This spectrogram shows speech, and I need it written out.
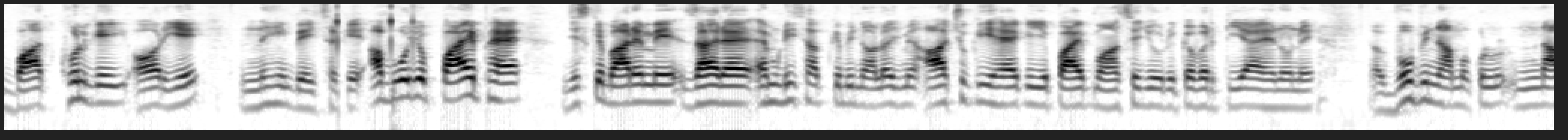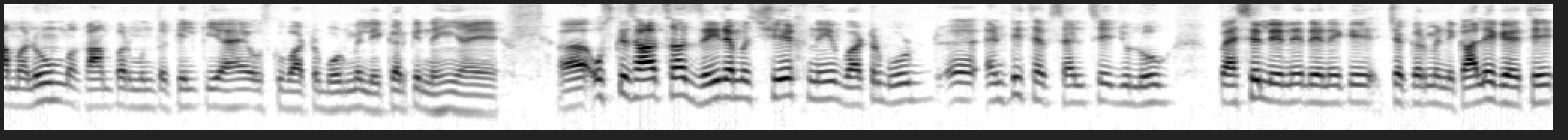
बात खुल गई और ये नहीं बेच सके। अब वो जो पाइप है, जिसके बारे में ज़ाहिर है एमडी साहब के भी नॉलेज में आ चुकी है कि ये पाइप वहाँ से जो रिकवर किया है इन्होंने, वो भी नामालूम मकाम पर मुंतकिल किया है, उसको वाटर बोर्ड में लेकर के नहीं आए हैं। उसके साथ साथ जहीर अहमद शेख ने water board anti theft cell से जो लोग पैसे लेने देने के चक्कर में निकाले गए थे,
